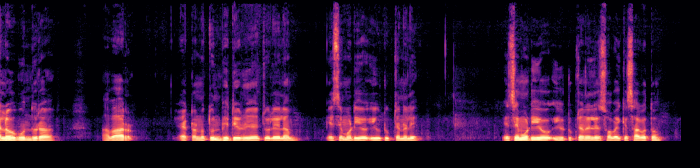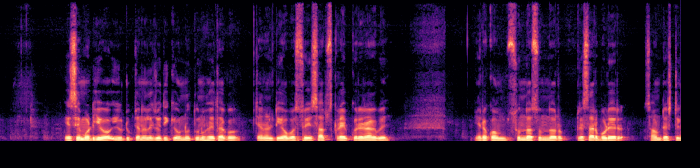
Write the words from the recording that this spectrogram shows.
হ্যালো বন্ধুরা, আবার একটা নতুন ভিডিও নিয়ে চলে এলাম এস এম অডিও ইউটিউব চ্যানেলে। এস এম অডিও ইউটিউব চ্যানেলে সবাইকে স্বাগত। এস এম অডিও ইউটিউব চ্যানেলে যদি কেউ নতুন হয়ে থাকো, চ্যানেলটি অবশ্যই সাবস্ক্রাইব করে রাখবে। এরকম সুন্দর সুন্দর প্রেসার বোর্ডের সাউন্ড টেস্টিং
